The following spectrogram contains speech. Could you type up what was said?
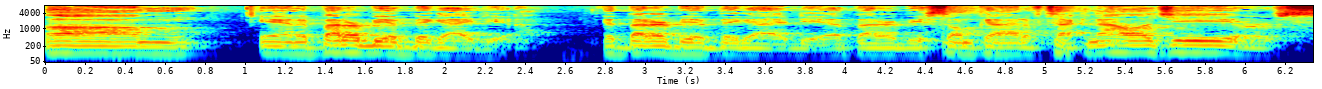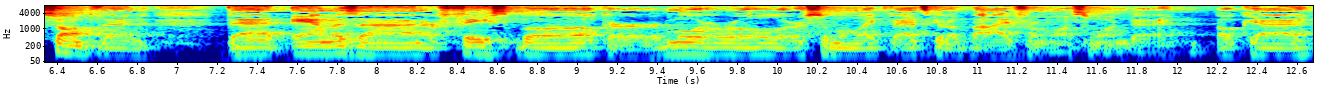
Um, and it better be a big idea. It better be a big idea. It better be some kind of technology or something that Amazon or Facebook or Motorola or someone like that's going to buy from us one day. Okay.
